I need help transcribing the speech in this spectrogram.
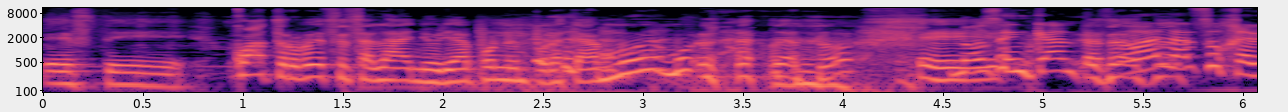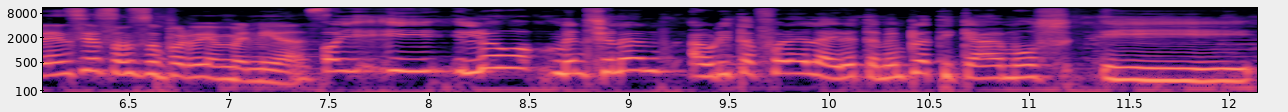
Este, cuatro veces al año, ya ponen por acá. Muy, muy, ¿no? Eh, Nos encanta, o sea, todas las sugerencias son súper bienvenidas. Oye, y, y luego mencionan, ahorita fuera del aire, también platicábamos y,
